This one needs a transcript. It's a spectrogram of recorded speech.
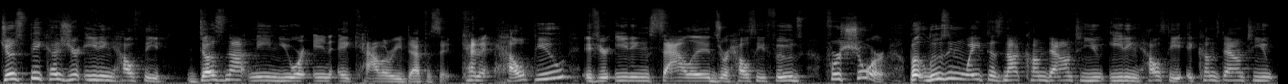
Just because you're eating healthy does not mean you are in a calorie deficit. Can it help you if you're eating salads or healthy foods? For sure. But losing weight does not come down to you eating healthy. It comes down to you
